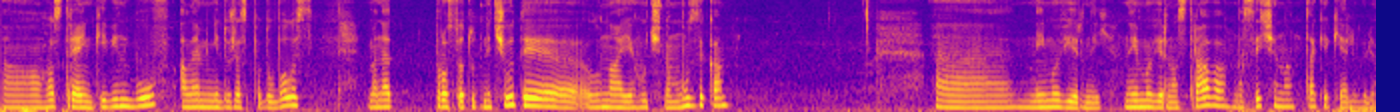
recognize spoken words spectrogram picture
Гостренький він був, але мені дуже сподобалось. Мене просто тут не чути, лунає гучна музика. Неймовірний, неймовірна страва, насичена, так як я люблю.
